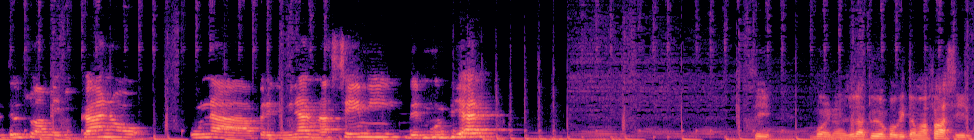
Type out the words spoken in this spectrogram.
entre un sudamericano, una preliminar, una semi del mundial? Sí, bueno, yo la tuve un poquito más fácil,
